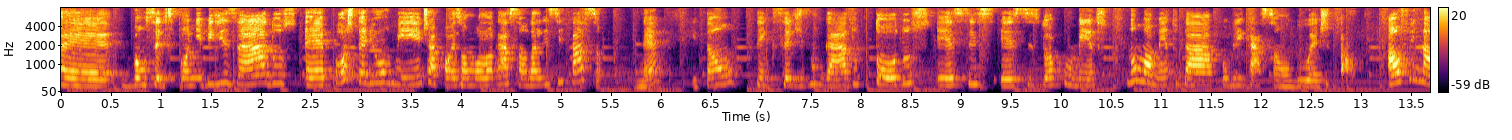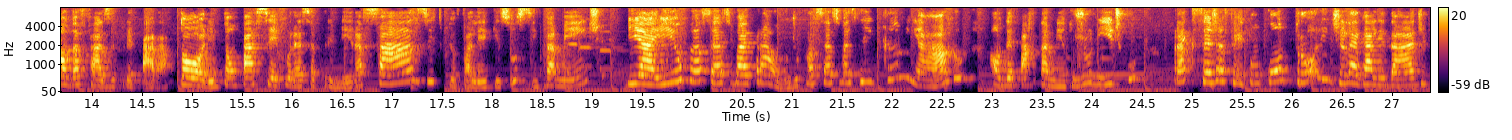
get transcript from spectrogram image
é, vão ser disponibilizados é, posteriormente após a homologação da licitação, né? Então, tem que ser divulgado todos esses, esses documentos no momento da publicação do edital. Ao final da fase preparatória, então passei por essa primeira fase, que eu falei aqui sucintamente, e aí o processo vai para onde? O processo vai ser encaminhado ao departamento jurídico para que seja feito um controle de legalidade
